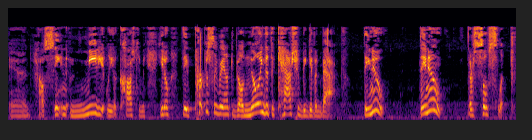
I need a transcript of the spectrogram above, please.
and how Satan immediately accosted me. You know, they purposely ran up the Bill knowing that the cash would be given back. They knew. They knew. They're so slick.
